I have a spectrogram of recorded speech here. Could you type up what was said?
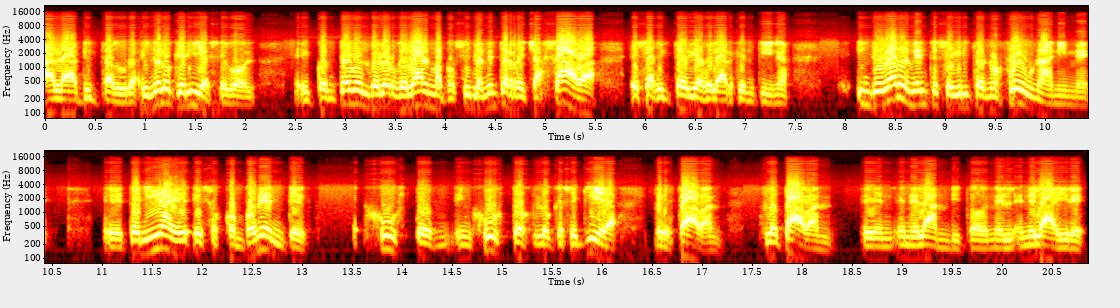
a la dictadura y no lo quería ese gol. Eh, con todo el dolor del alma posiblemente rechazaba esas victorias de la Argentina. Indudablemente ese grito no fue unánime, eh, tenía e-, esos componentes, justos, injustos, lo que se quiera, pero estaban, flotaban en, el ámbito, en el, en el aire.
